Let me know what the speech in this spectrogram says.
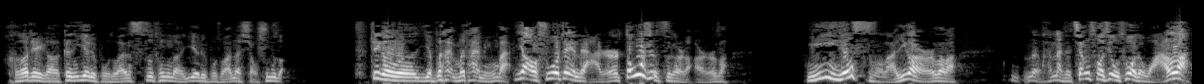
和这个跟耶律普素完私通的耶律普素完的小叔子。这个也不太不太明白。要说这俩人都是自个儿的儿子，你已经死了一个儿子了，那那就将错就错就完了。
